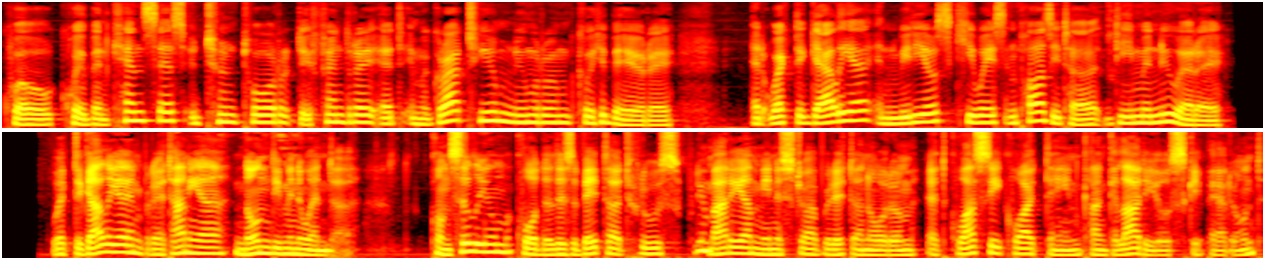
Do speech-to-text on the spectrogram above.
quo quebencenses utuntur defendere et immigratium numerum cohibere, et vecta Gallia in medios cives imposita diminuere. Vecta Gallia in Britannia non diminuenda, Consilium quod Elisabetta Trus primaria ministra Britannorum et quasi quartain cancellarios sceperunt,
